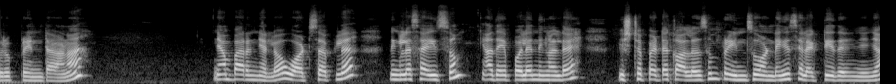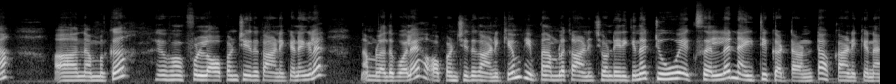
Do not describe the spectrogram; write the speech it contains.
ഒരു പ്രിന്റാണ് ഞാൻ പറഞ്ഞല്ലോ വാട്സാപ്പിൽ നിങ്ങളുടെ സൈസും അതേപോലെ നിങ്ങളുടെ ഇഷ്ടപ്പെട്ട കളേഴ്സും പ്രിൻസും ഉണ്ടെങ്കിൽ സെലക്ട് ചെയ്ത് കഴിഞ്ഞ് കഴിഞ്ഞാൽ നമുക്ക് ഫുൾ ഓപ്പൺ ചെയ്ത് കാണിക്കണമെങ്കിൽ നമ്മളതുപോലെ ഓപ്പൺ ചെയ്ത് കാണിക്കും. ഇപ്പം നമ്മൾ കാണിച്ചുകൊണ്ടിരിക്കുന്ന ടു എക്സ് എല്ലിൽ നൈറ്റി കട്ടാണ് കേട്ടോ കാണിക്കണേ.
